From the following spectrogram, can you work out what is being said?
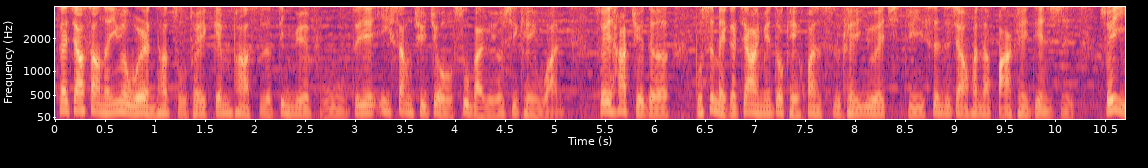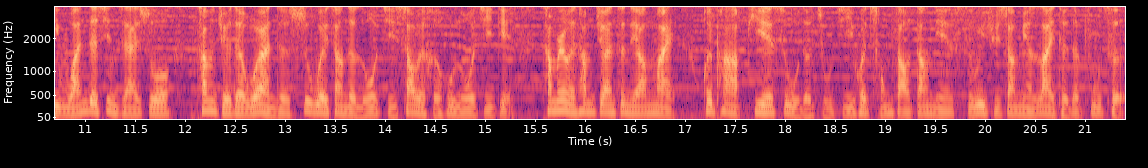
再加上呢，因为微软它主推 Game Pass 的订阅服务，这些一上去就有数百个游戏可以玩，所以他觉得不是每个家里面都可以换 4K UHD，甚至这样换到 8K 电视。所以以玩的性质来说，他们觉得微软的数位上的逻辑稍微合乎逻辑点。他们认为他们就算真的要卖。会怕 PS 五的主机会重蹈当年 Switch 上面 Lite 的覆辙。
